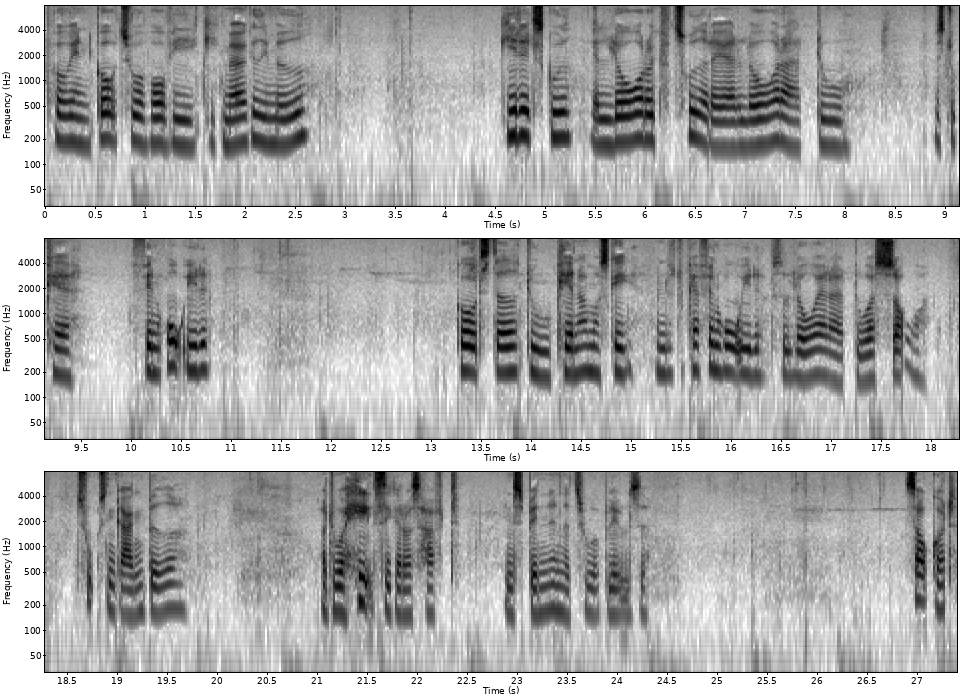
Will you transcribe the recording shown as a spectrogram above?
på en gåtur, hvor vi gik mørket i møde. Giv det et skud. Jeg lover, du ikke fortryder det. Jeg lover dig, at du, hvis du kan finde ro i det, gå et sted, du kender måske, men hvis du kan finde ro i det, så lover jeg dig, at du også sover tusind gange bedre. Og du har helt sikkert også haft en spændende naturoplevelse. Sov godt.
